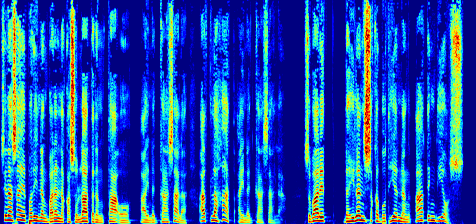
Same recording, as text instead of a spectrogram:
Sinasaya pa rin ang banal na kasulatan ng tao ay nagkasala at lahat ay nagkasala. Subalit, dahilan sa kabutihan ng ating Diyos,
